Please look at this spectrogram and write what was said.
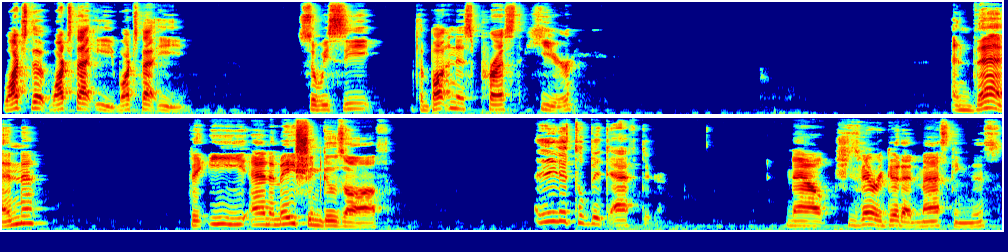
watch the watch that E, watch that E. So we see the button is pressed here. And then the E animation goes off a little bit after. Now, she's very good at masking this,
